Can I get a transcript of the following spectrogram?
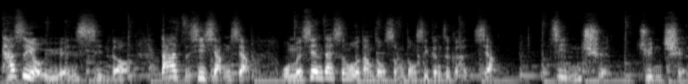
它是有原型的哦。大家仔细想想，我们现在生活当中什么东西跟这个很像？警犬、军犬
